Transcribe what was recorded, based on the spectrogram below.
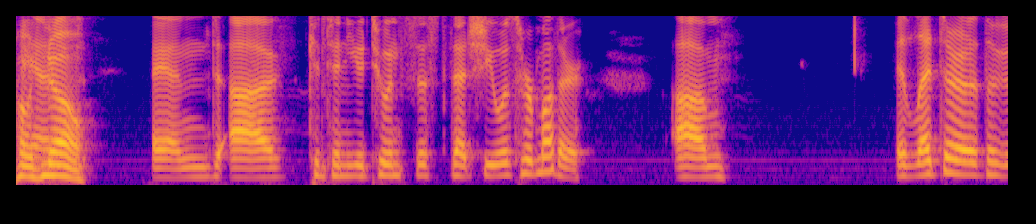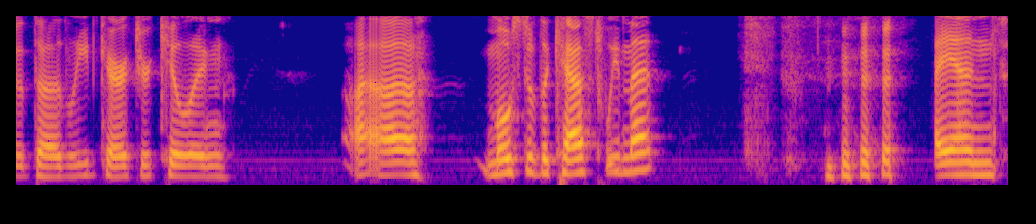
Oh and- no! and uh, continued to insist that she was her mother. Um, it led to the the lead character killing uh, most of the cast we met. And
